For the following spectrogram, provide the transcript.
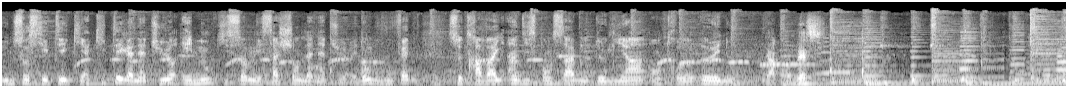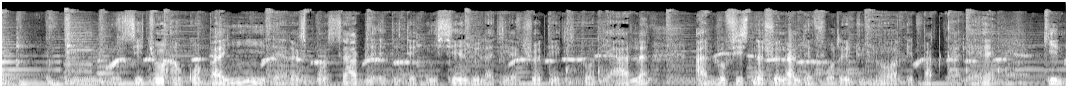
une société qui a quitté la nature et nous qui sommes les sachants de la nature. Et donc vous faites ce travail indispensable de lien entre eux et nous. D'accord, merci. Nous étions en compagnie des responsables et des techniciens de la direction territoriale à l'Office national des forêts du Nord et Pas-de-Calais qui nous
